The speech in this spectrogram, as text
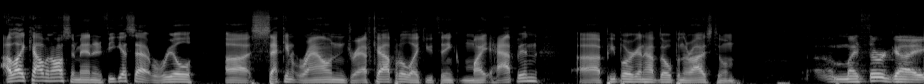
I like Calvin Austin, man. And if he gets that real uh, second round draft capital like you think might happen, uh, people are going to have to open their eyes to him. Uh, my third guy,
